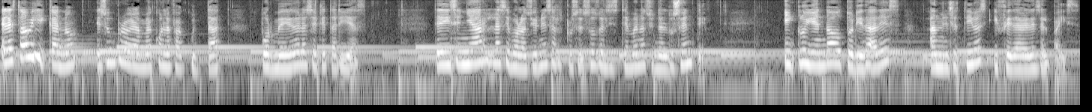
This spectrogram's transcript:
El Estado mexicano es un programa con la facultad, por medio de las secretarías, de diseñar las evaluaciones a los procesos del Sistema Nacional Docente, incluyendo autoridades administrativas y federales del país.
